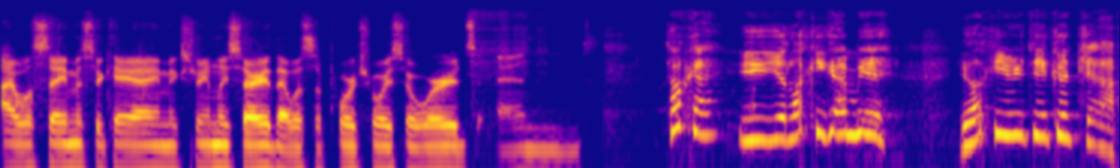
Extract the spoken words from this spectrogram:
I will say, Mr. K, I am extremely sorry. That was a poor choice of words, and It's okay. You, you're lucky you got me. You're lucky you did a good job.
